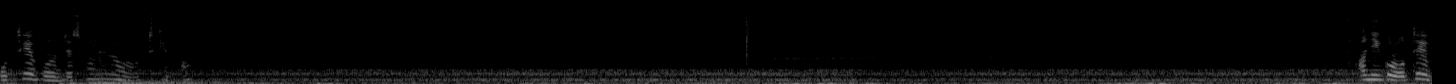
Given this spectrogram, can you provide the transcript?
어떻게 보는데 설명을 어떻게 봐? 아니 이걸 어떻게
